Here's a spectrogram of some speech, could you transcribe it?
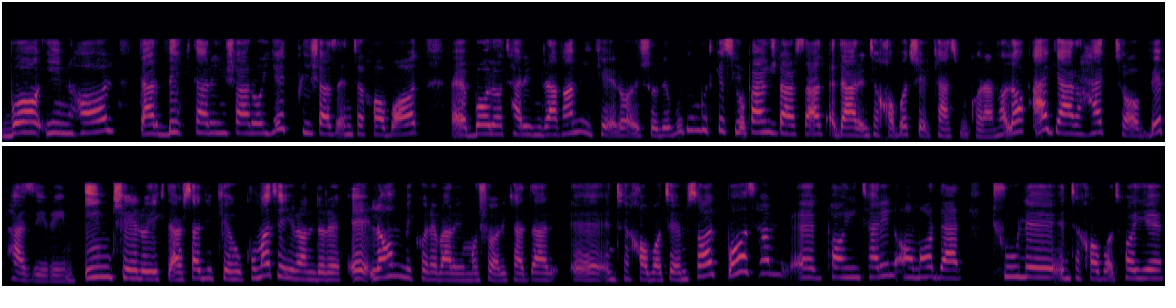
با این حال در بهترین شرایط پیش از انتخابات بالاترین رقمی که ارائه شده بود این بود که 35 درصد در انتخابات شرکت می‌کنن. حالا اگر حتی بپذیریم این 41 درصدی که حکومت ایران داره اعلام می‌کنه برای مشارکت در انتخابات امسال باز هم پایین ترین آمار در طول انتخابات های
